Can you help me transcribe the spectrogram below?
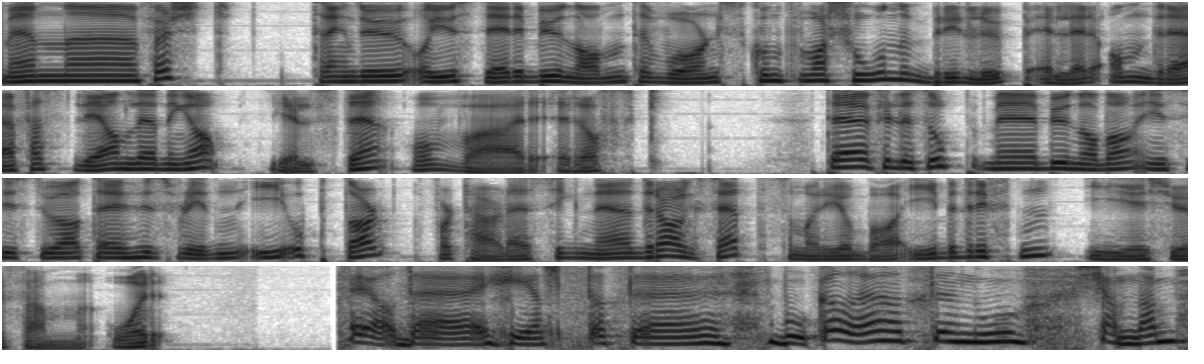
Men uh, først Trenger du å justere bunaden til vårens konfirmasjon, bryllup eller andre festlige anledninger, gjelder det å være rask. Det fylles opp med bunader i systua til Husfliden i Oppdal, forteller Signe Dragseth, som har jobba i bedriften i 25 år. Ja, det er helt etter boka, det. At nå kommer de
